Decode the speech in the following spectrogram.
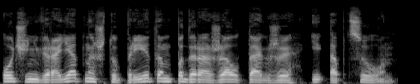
очень вероятно, что при этом подорожал также и опцион.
